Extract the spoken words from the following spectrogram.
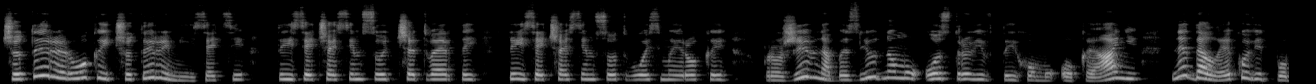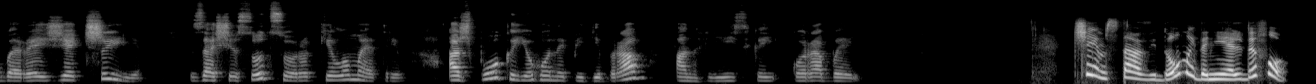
4 роки й 4 місяці 1704-1708 роки прожив на безлюдному острові в Тихому океані недалеко від побережжя Чилі за 640 кілометрів, аж поки його не підібрав англійський корабель. Чим став відомий Даніель Дефо?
